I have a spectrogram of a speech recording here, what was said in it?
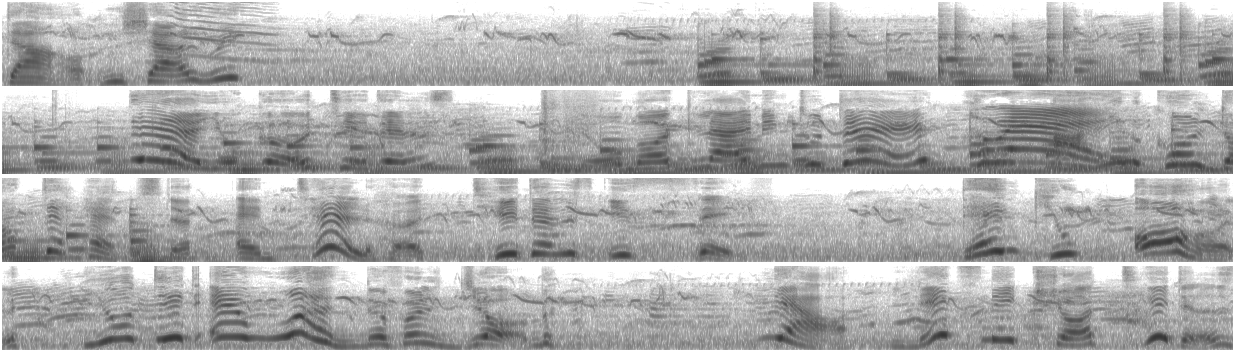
down, shall we? There you go, Tiddles. No more climbing today. Hooray! I'll call Dr. Hamster and tell her Tiddles is safe. Thank you all. You did a wonderful job. Now, let's make sure Tiddles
